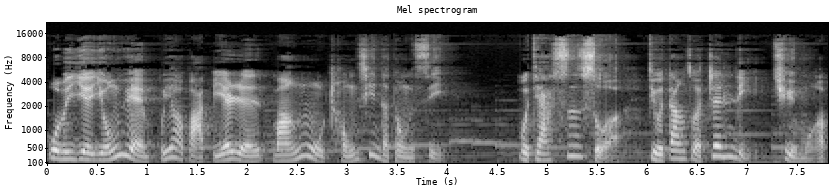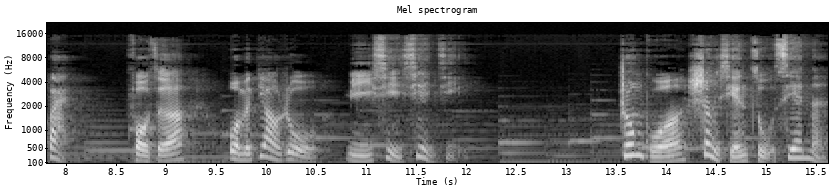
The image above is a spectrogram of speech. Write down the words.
我们也永远不要把别人盲目崇信的东西，不加思索就当作真理去膜拜，否则我们掉入迷信陷阱。中国圣贤祖先们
